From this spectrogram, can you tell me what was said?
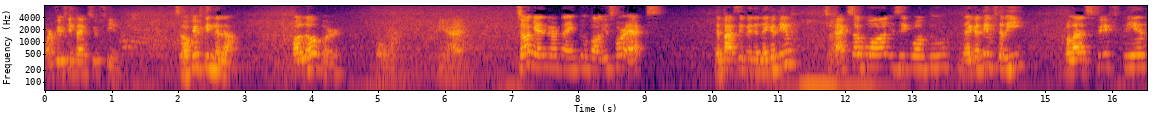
or 15 times 15. So, 15 na lang. All over 4. Ayan. So again, we meron tayong two values for x, the positive and the negative. So x sub 1 is equal to negative 3 plus 15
